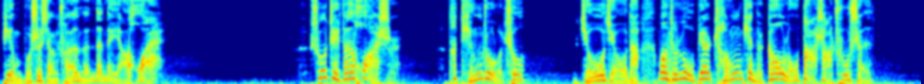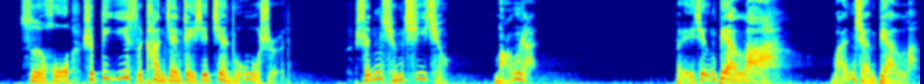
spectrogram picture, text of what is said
并不是像传闻的那样坏。”说这番话时，他停住了车，久久的望着路边成片的高楼大厦出神。似乎是第一次看见这些建筑物似的，神情凄清，茫然。北京变了，完全变了。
